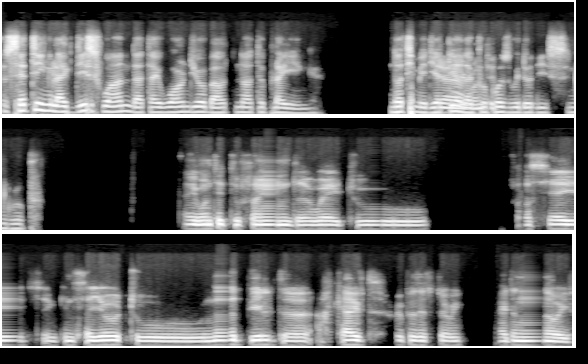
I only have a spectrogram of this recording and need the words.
a setting like this one that I warned you about not applying, not immediately, Yeah, I and I wanted- propose we do this in group. I wanted to find a way to Jenkins IO to not build the archived repository. I don't know if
